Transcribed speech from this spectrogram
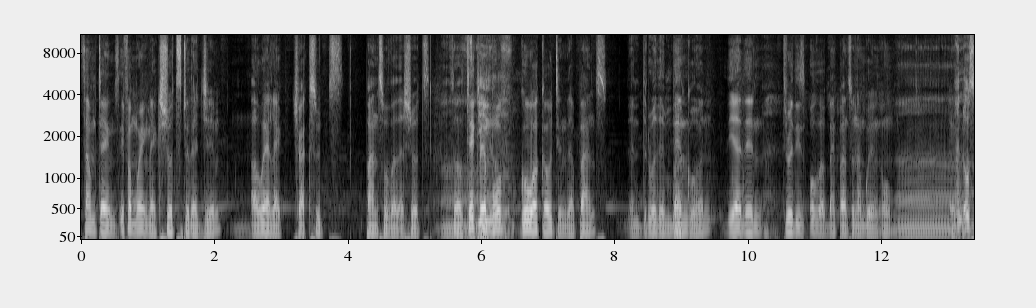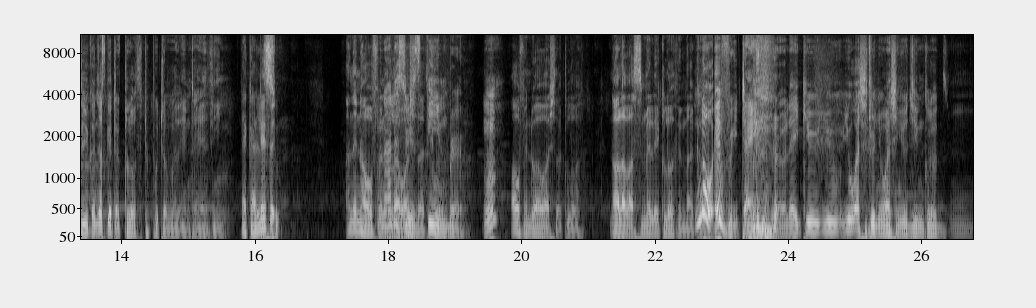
sometimes if I'm wearing like shorts to the gym, I'll wear like tracksuits pants over the shorts. So I'll take them off, go work out in the pants. then throw them back Then- on. Yeah, then throw these over my pants when I'm going home. Ah. And also, you can just get a cloth to put over the entire thing. Like a lesu. So- and then how often Nah, will I wash that thin, cloth? bro. Hmm? How often do I wash the cloth? Now I'll have a smelly cloth in that. No, every time, bro. like you, you, you wash it when you're washing your gym clothes. Mm.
